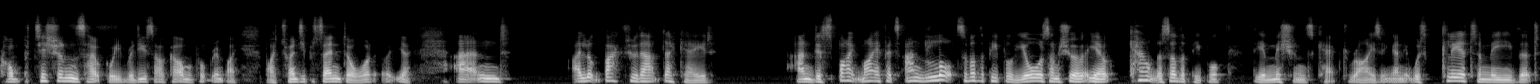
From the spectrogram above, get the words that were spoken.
competitions. How can we reduce our carbon footprint by, by 20% or what? You know, and I look back through that decade, and despite my efforts and lots of other people, yours, I'm sure, you know, countless other people, the emissions kept rising. And it was clear to me that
